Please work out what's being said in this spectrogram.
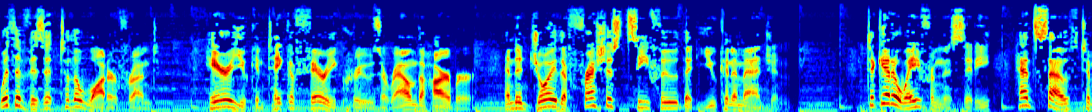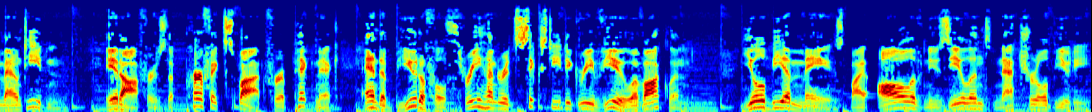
with a visit to the waterfront. Here you can take a ferry cruise around the harbor and enjoy the freshest seafood that you can imagine. To get away from the city, head south to Mount Eden. It offers the perfect spot for a picnic and a beautiful 360 degree view of Auckland. You'll be amazed by all of New Zealand's natural beauty.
